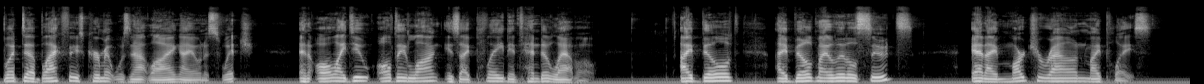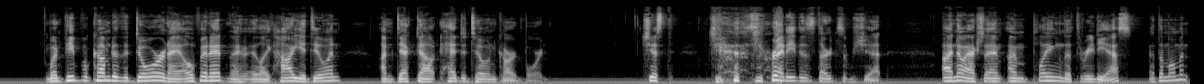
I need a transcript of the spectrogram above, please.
But uh, Blackface Kermit was not lying. I own a Switch. And all I do all day long is I play Nintendo Labo. I build I build my little suits and I march around my place. When people come to the door and I open it and I'm like, how you doing? I'm decked out head to toe in cardboard. Just just ready to start some shit. Uh, no, actually, I'm, I'm playing the 3DS at the moment.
